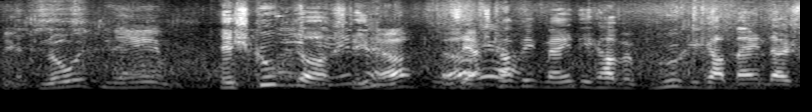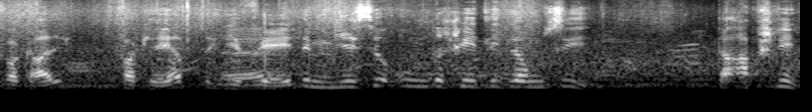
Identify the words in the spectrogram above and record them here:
Die Knoten heben. Hast du gut da, stimmt? Ja. Zuerst habe ich gemeint, ich habe ein Buch, ich habe gemeint, da ist verkehrt. verkehrt. Die Fäden müssen unterschiedlich lang sein. Der Abschnitt.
